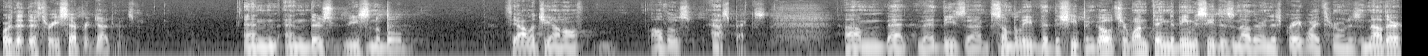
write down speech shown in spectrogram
or that they're three separate judgments. And, and there's reasonable theology on all, all those aspects. Um, that, that these, uh, some believe that the sheep and goats are one thing, the Bema seat is another, and this great white throne is another.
